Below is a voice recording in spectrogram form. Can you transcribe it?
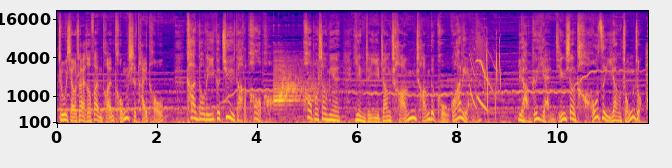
猪小帅和饭团同时抬头，看到了一个巨大的泡泡，泡泡上面印着一张长长的苦瓜脸，两个眼睛像桃子一样肿肿的，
